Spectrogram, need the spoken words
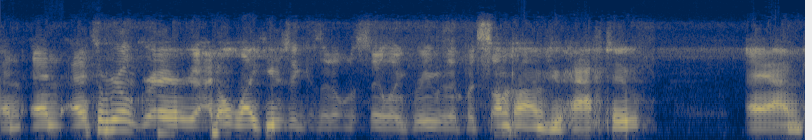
And, and, and it's a real gray area. I don't like using because I don't necessarily agree with it, but sometimes you have to. And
